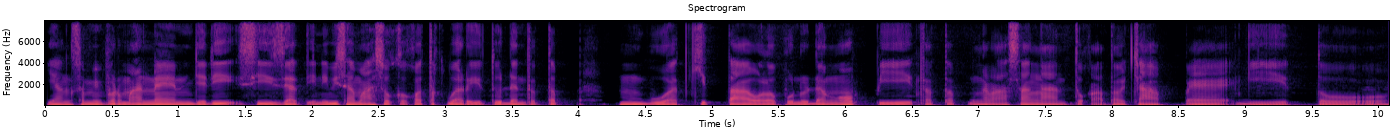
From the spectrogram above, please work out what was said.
yang semi permanen jadi si zat ini bisa masuk ke kotak baru itu dan tetap membuat kita walaupun udah ngopi tetap ngerasa ngantuk atau capek gitu.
